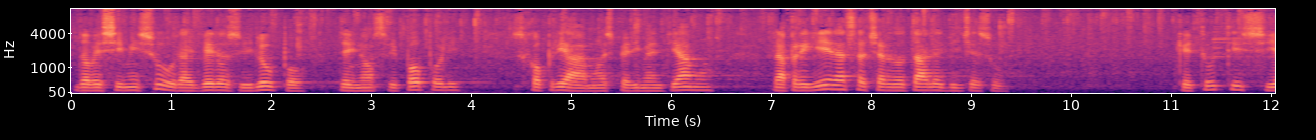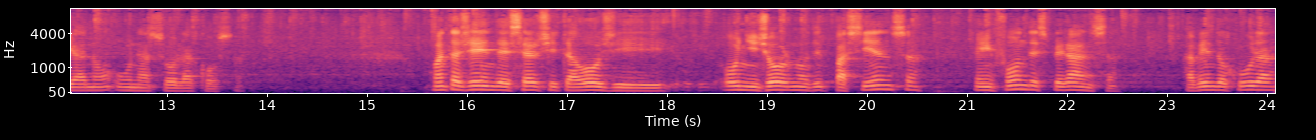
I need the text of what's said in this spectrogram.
dove si misura il vero sviluppo dei nostri popoli, scopriamo e sperimentiamo la preghiera sacerdotale di Gesù, che tutti siano una sola cosa. Quanta gente esercita oggi, ogni giorno, pazienza e infonde speranza avendo cura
